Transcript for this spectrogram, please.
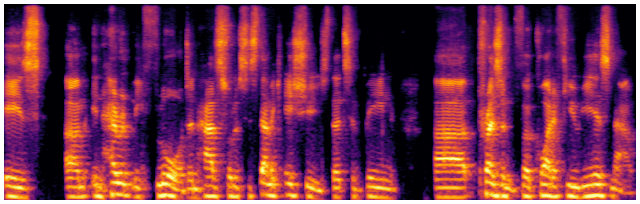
is um, inherently flawed and has sort of systemic issues that have been uh, present for quite a few years now.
